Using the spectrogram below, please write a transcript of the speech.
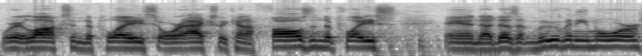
where it locks into place or actually kind of falls into place and uh, doesn't move anymore.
